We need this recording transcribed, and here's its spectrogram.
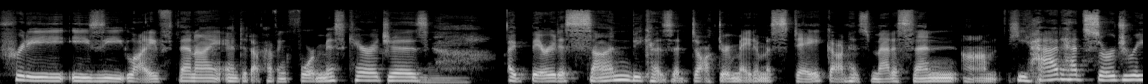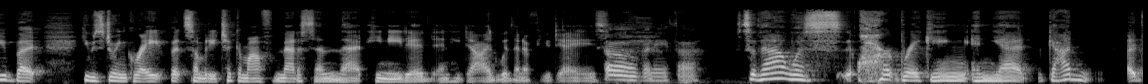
pretty easy life. Then I ended up having four miscarriages. Mm. I buried a son because a doctor made a mistake on his medicine. Um, he had had surgery, but he was doing great. But somebody took him off medicine that he needed, and he died within a few days. Oh, Vanessa. So that was heartbreaking. And yet, God at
